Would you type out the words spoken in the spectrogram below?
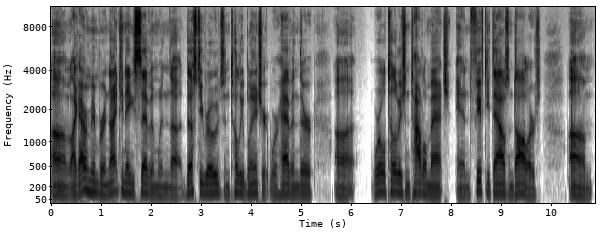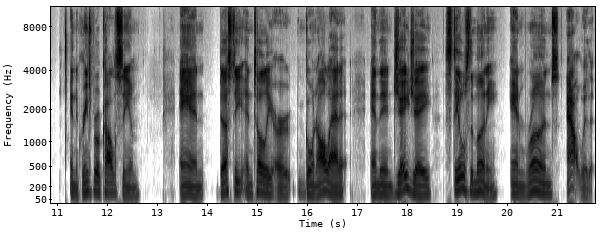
um, like I remember in 1987 when uh, Dusty Rhodes and Tully Blanchard were having their uh, World Television Title match and fifty thousand um, dollars in the Greensboro Coliseum, and Dusty and Tully are going all at it, and then JJ steals the money and runs out with it.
